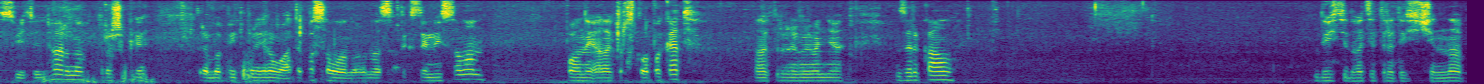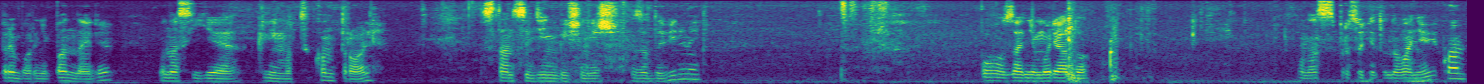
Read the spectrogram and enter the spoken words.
світять гарно, трошки треба підполірувати. По салону у нас текстильний салон повний електросклопакет, електрорегулювання зеркал. 223 тисячі на приборній панелі. У нас є клімат-контроль. Стан сидінь більше, ніж задовільний. По задньому ряду у нас присутнє тонування вікон.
